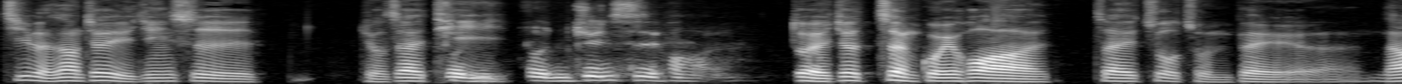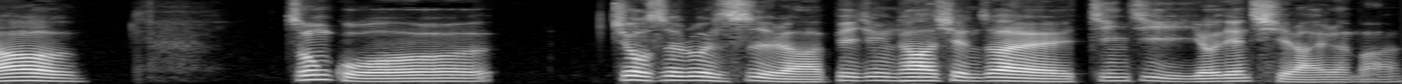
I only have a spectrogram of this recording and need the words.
基本上就已经是有在替准准军事化了，对，就正规化在做准备了。然后中国就事论事啦，毕竟它现在经济有点起来了嘛。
